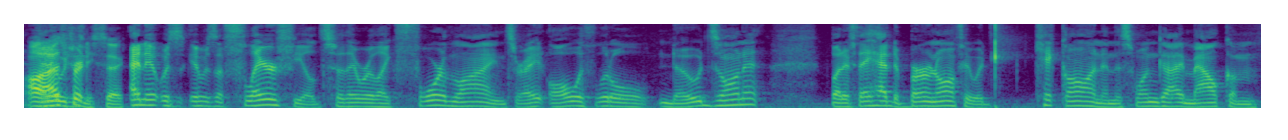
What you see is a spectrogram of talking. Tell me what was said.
Oh, And it that's pretty just- sick. And it was it was a flare field, so there were like four lines, right, all with little nodes on it. But if they had to burn off, it would kick on. And this one guy, Malcolm,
